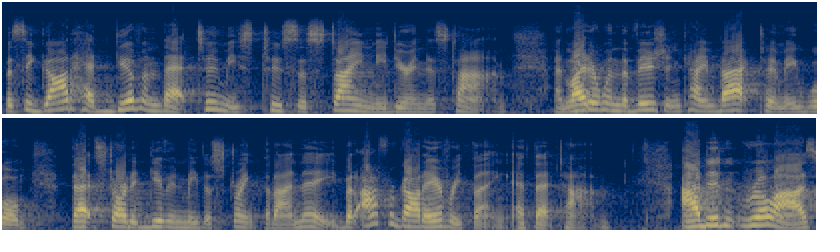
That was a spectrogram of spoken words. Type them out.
But see, God had given that to me to sustain me during this time. And later, when the vision came back to me, well, that started giving me the strength that I need. But I forgot everything at that time. I didn't realize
